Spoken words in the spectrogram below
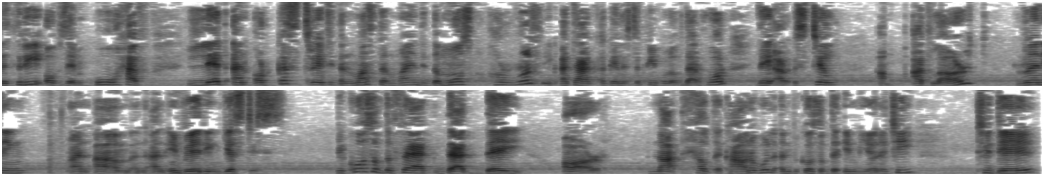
the three of them who have led and orchestrated and masterminded the most horrific attack against the people of Darfur, they are still um, at large, running and, um, and, and invading justice. Because of the fact that they are not held accountable and because of the immunity, today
